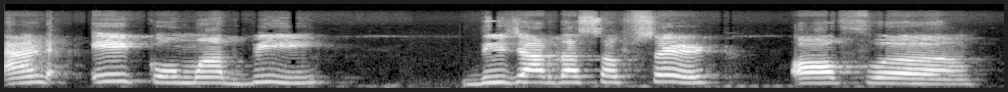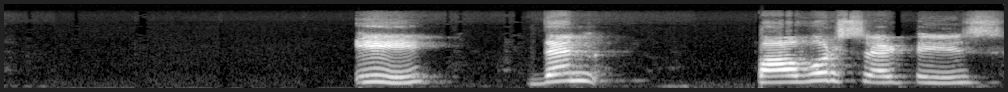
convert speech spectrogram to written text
and A comma B? These are the subset of uh, A. Then power set is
